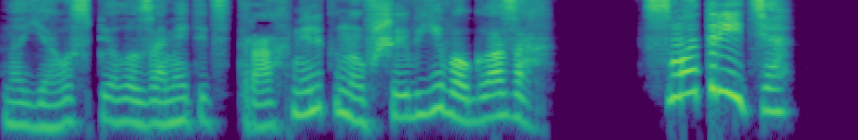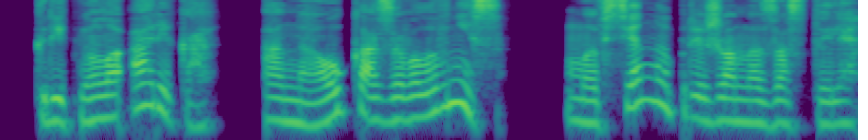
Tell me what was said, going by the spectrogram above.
Но я успела заметить страх, мелькнувший в его глазах. «Смотрите!» — крикнула Арика. Она указывала вниз. Мы все напряженно застыли.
